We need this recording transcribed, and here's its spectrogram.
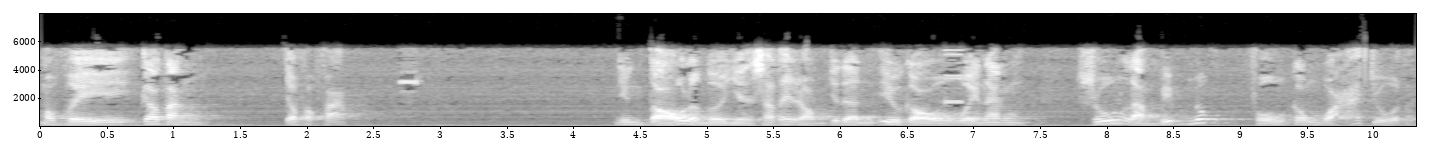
một vị cao tăng cho Phật pháp. Nhưng tổ là người nhìn xa thấy rộng, cho nên yêu cầu huệ năng xuống làm bếp nút phụ công quả chùa thôi.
